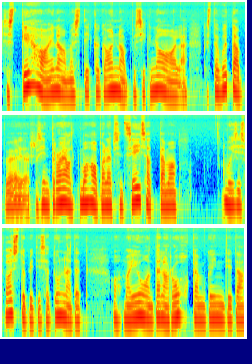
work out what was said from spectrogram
sest keha enamasti ikkagi annab signaale, kas ta võtab sind rajalt maha, paneb sind seisatama või siis vastupidi, sa tunned, et oh, ma jõuan täna rohkem kõndida,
